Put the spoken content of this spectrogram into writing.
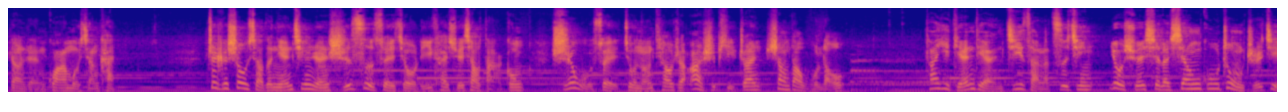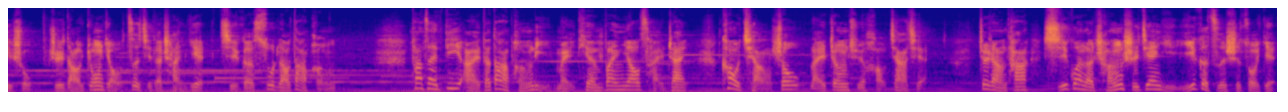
让人刮目相看。这个瘦小的年轻人，十四岁就离开学校打工，十五岁就能挑着二十匹砖上到五楼。他一点点积攒了资金，又学习了香菇种植技术，直到拥有自己的产业——几个塑料大棚。他在低矮的大棚里每天弯腰采摘，靠抢收来争取好价钱，这让他习惯了长时间以一个姿势作业。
